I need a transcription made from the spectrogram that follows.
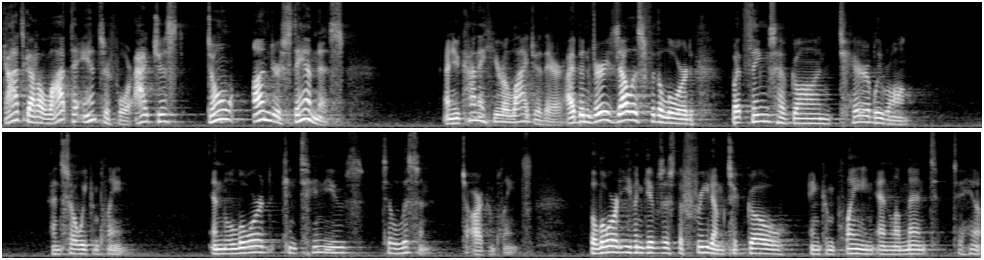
God's got a lot to answer for. I just don't understand this. And you kind of hear Elijah there. I've been very zealous for the Lord, but things have gone terribly wrong. And so we complain. And the Lord continues to listen to our complaints. The Lord even gives us the freedom to go and complain and lament to Him.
